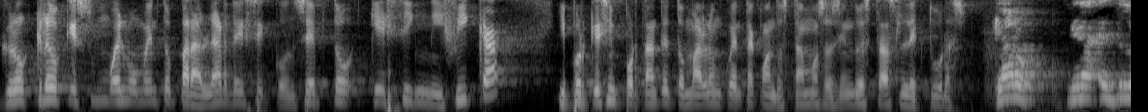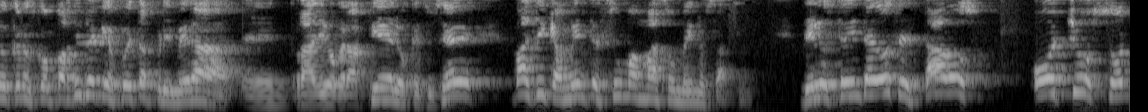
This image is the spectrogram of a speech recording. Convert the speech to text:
creo, creo que es un buen momento para hablar de ese concepto, qué significa y por qué es importante tomarlo en cuenta cuando estamos haciendo estas lecturas. Claro, mira, entre lo que nos compartiste que fue esta primera eh, radiografía de lo que sucede, básicamente suma más o menos así. De los 32 estados, 8 son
